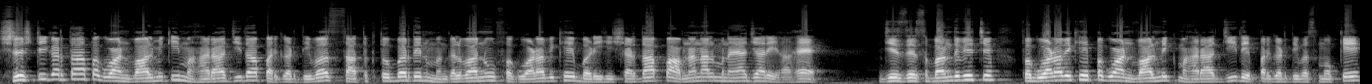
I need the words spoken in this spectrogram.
ਸ੍ਰਿਸ਼ਟੀਕਰਤਾ ਭਗਵਾਨ ਵਾਲਮੀਕੀ ਮਹਾਰਾਜ ਜੀ ਦਾ ਪ੍ਰਗਟ ਦਿਵਸ 7 ਅਕਤੂਬਰ ਦਿਨ ਮੰਗਲਵਾਰ ਨੂੰ ਫਗਵਾੜਾ ਵਿਖੇ ਬੜੀ ਹੀ ਸ਼ਰਧਾ ਭਾਵਨਾ ਨਾਲ ਮਨਾਇਆ ਜਾ ਰਿਹਾ ਹੈ। ਜਿਸ ਦੇ ਸਬੰਧ ਵਿੱਚ ਫਗਵਾੜਾ ਵਿਖੇ ਭਗਵਾਨ ਵਾਲਮੀਕ ਮਹਾਰਾਜ ਜੀ ਦੇ ਪ੍ਰਗਟ ਦਿਵਸ ਮੌਕੇ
